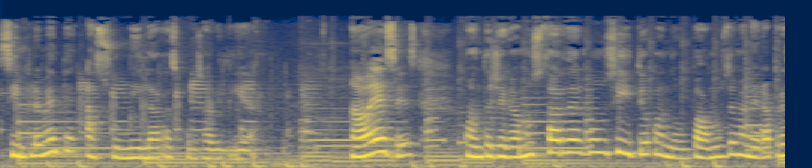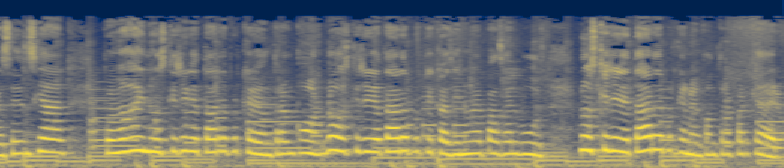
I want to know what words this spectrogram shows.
simplemente asumir la responsabilidad. A veces, cuando llegamos tarde a algún sitio, cuando vamos de manera presencial, pues, ay, no es que llegué tarde porque había un trancón, no es que llegué tarde porque casi no me pasa el bus, no es que llegué tarde porque no encontré parqueadero.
